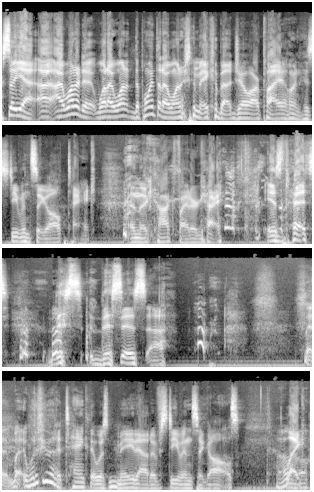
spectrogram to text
so yeah I, I wanted to what i wanted the point that i wanted to make about joe arpaio and his steven seagal tank and the cockfighter guy is that this this is uh man, but what if you had a tank that was made out of Steven Seagal's? Like oh.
